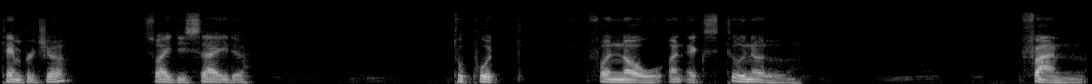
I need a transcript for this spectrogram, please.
temperature, so I decided to put for now an external fan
